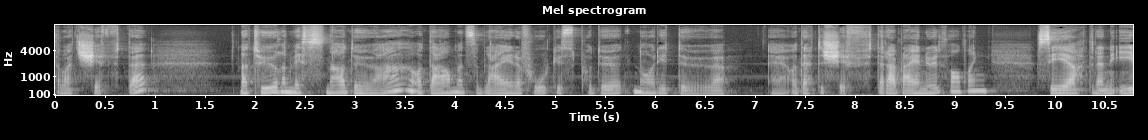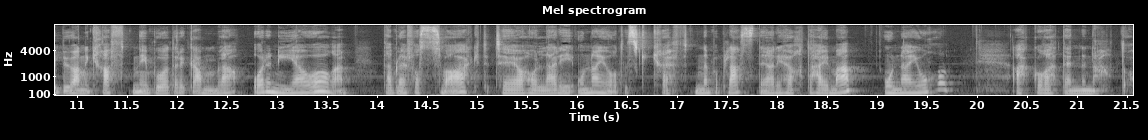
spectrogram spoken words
Det var et skifte. Naturen visna og døde, og dermed så ble det fokus på døden og de døde. Eh, og dette skiftet ble en utfordring, siden at denne ibuende kraften i både det gamle og det nye året det ble for svakt til å holde de underjordiske kreftene på plass der de hørte hjemme, under jorda akkurat denne natta.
